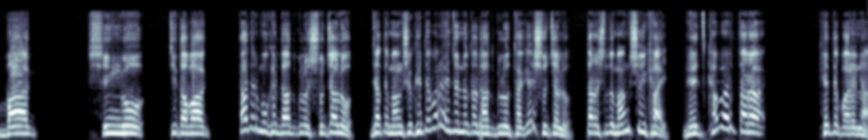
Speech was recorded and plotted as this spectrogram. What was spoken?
বাঘ, সিংহ, চিতাবাঘ, তাদের মুখের দাঁতগুলো সোচালো যাতে মাংস খেতে পারে এই জন্য তার দাঁতগুলো থাকে সোচালো তারা শুধু মাংসই খায়, ভেজ খাবার তারা খেতে পারে না।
